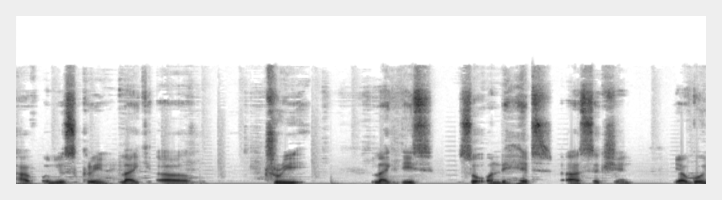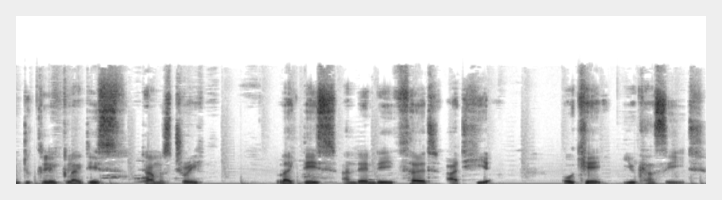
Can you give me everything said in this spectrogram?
have on your screen like a tree like this. So on the head uh, section you're going to click like this times 3 like this and then the third at here. Okay you can see it.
